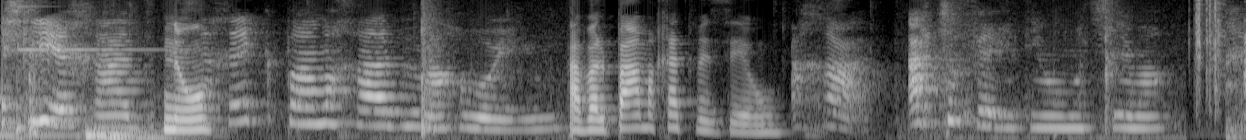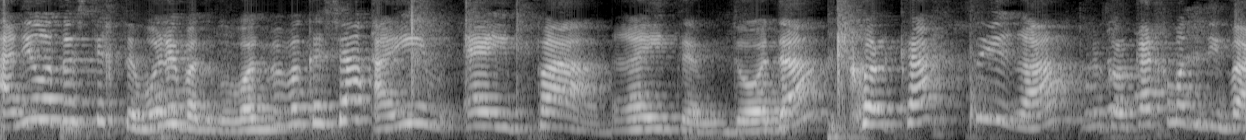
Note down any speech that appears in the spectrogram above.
יש לי אחד. נו. נשחק פעם אחת במאחורים. אבל פעם אחת וזהו. אחת. את סופרת עם המצלמה. אני רוצה שתכתבו לי בתגובות בבקשה, האם אי פעם ראיתם דודה כל כך צעירה וכל כך מגניבה,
